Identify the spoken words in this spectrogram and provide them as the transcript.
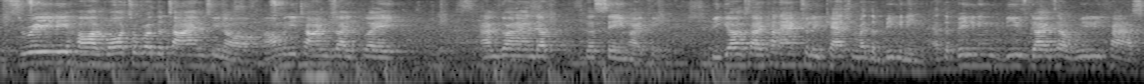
It's really hard. Whatever the times, you know, how many times I play, I'm gonna end up the same, I think. Because I can actually catch them at the beginning. At the beginning, these guys are really fast.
